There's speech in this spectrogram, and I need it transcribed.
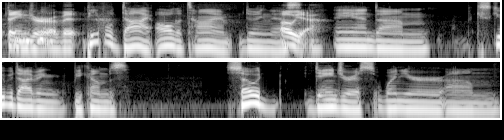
danger of it. people die all the time doing this. Oh, yeah. and um, scuba diving becomes so dangerous when you're um,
